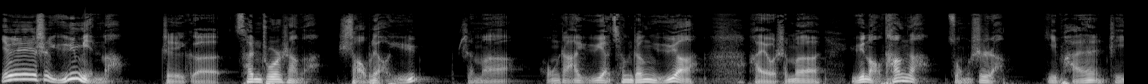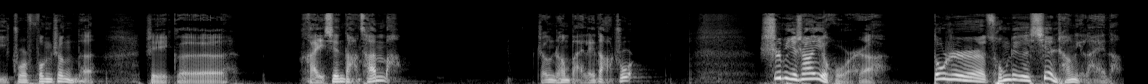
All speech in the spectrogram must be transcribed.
因为是渔民嘛，这个餐桌上啊少不了鱼，什么红炸鱼啊、清蒸鱼啊，还有什么鱼脑汤啊，总是啊一盘这一桌丰盛的这个海鲜大餐吧，整整摆了一大桌。施必杀一伙儿啊，都是从这个县城里来的，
